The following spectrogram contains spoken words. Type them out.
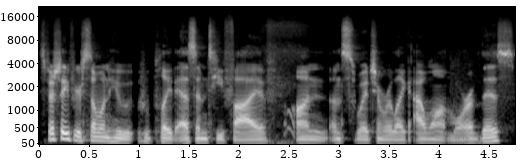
especially if you're someone who who played SMT5 on on Switch and were like, I want more of this.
